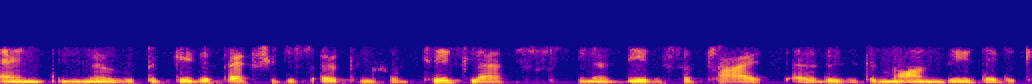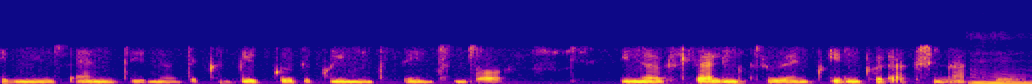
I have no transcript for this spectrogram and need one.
and, you know, with the gigafactory just open for Tesla, you know, there's a supply, uh, there's a demand there that it can use. And, you know, there could be a good agreement in terms of, you know, selling through and getting production up mm.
